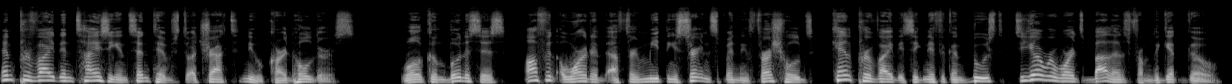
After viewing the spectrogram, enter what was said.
and provide enticing incentives to attract new cardholders. Welcome bonuses, often awarded after meeting certain spending thresholds, can provide a significant boost to your rewards balance from the get go.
